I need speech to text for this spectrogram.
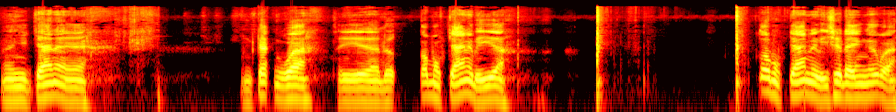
Nên như trái này, mình cắt qua thì eh, được, có một trái này bị à, có một trái này bị xe đen các bạn.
